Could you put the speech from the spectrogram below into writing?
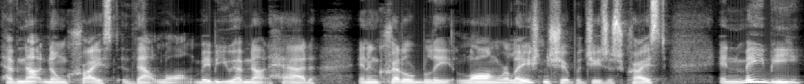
have not known Christ that long. Maybe you have not had an incredibly long relationship with Jesus Christ. And maybe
